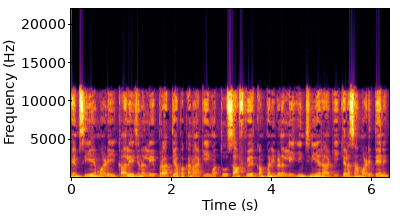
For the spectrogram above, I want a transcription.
ಎಂ ಸಿ ಎ ಮಾಡಿ ಕಾಲೇಜಿನಲ್ಲಿ ಪ್ರಾಧ್ಯಾಪಕನಾಗಿ ಮತ್ತು ಸಾಫ್ಟ್ವೇರ್ ಕಂಪನಿಗಳಲ್ಲಿ ಇಂಜಿನಿಯರ್ ಆಗಿ ಕೆಲಸ ಮಾಡಿದ್ದೇನೆ.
